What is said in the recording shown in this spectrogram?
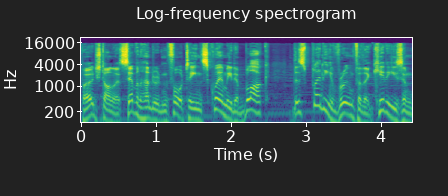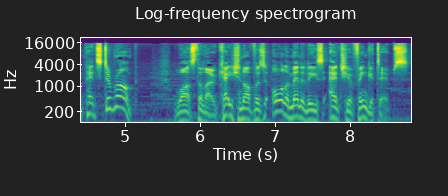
Perched on a 714 square metre block, there's plenty of room for the kiddies and pets to romp, whilst the location offers all amenities at your fingertips.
